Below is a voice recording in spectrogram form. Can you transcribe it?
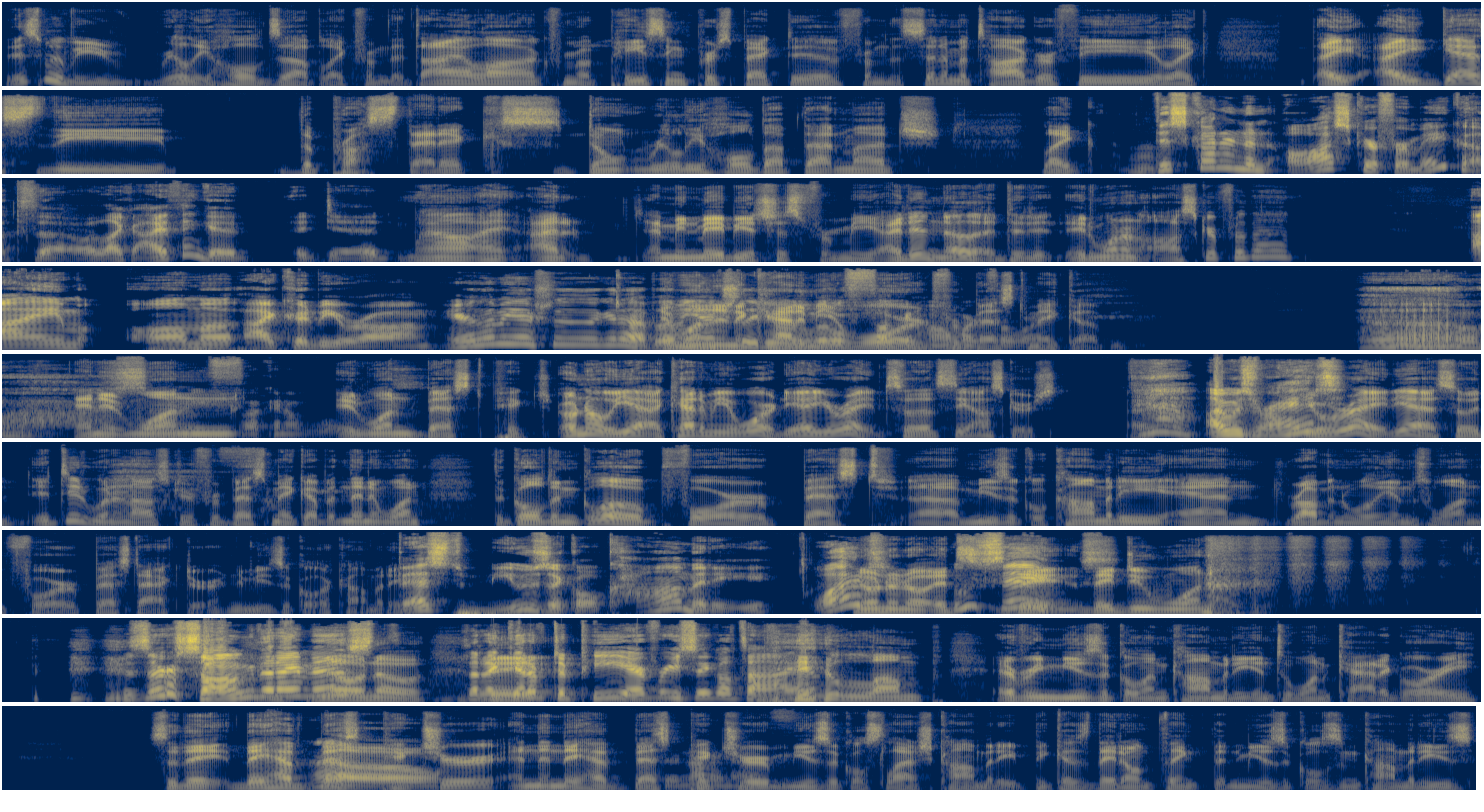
this movie really holds up. Like from the dialogue, from a pacing perspective, from the cinematography. Like, I I guess the the prosthetics don't really hold up that much. Like, This got an Oscar for makeup, though. Like, I think it it did. well, I I I mean maybe it's just for me. I didn't know that. Did it? It won an Oscar for that? I'm almost. I could be wrong. Here, let me actually look it up. Let it me won an actually do a Academy Award for best it. makeup. Oh, And it so won- many fucking awards. It won Best Picture. Oh no, yeah, Academy Award. Yeah, you're right. So that's the Oscars. I was right. You were right. Yeah, so it, it did win an Oscar for Best Makeup, and then it won the Golden Globe for Best uh, Musical Comedy, and Robin Williams won for Best Actor in a Musical or Comedy. Best musical comedy. What? no, no, no. Who It's they. sings? They do one. Is there a song that I no, missed? no. That I get up to pee every single They time? lump every musical and comedy into one category. So they they have Best Oh. Picture, and then they have Best Picture musical slash comedy because they don't think that musicals and comedies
